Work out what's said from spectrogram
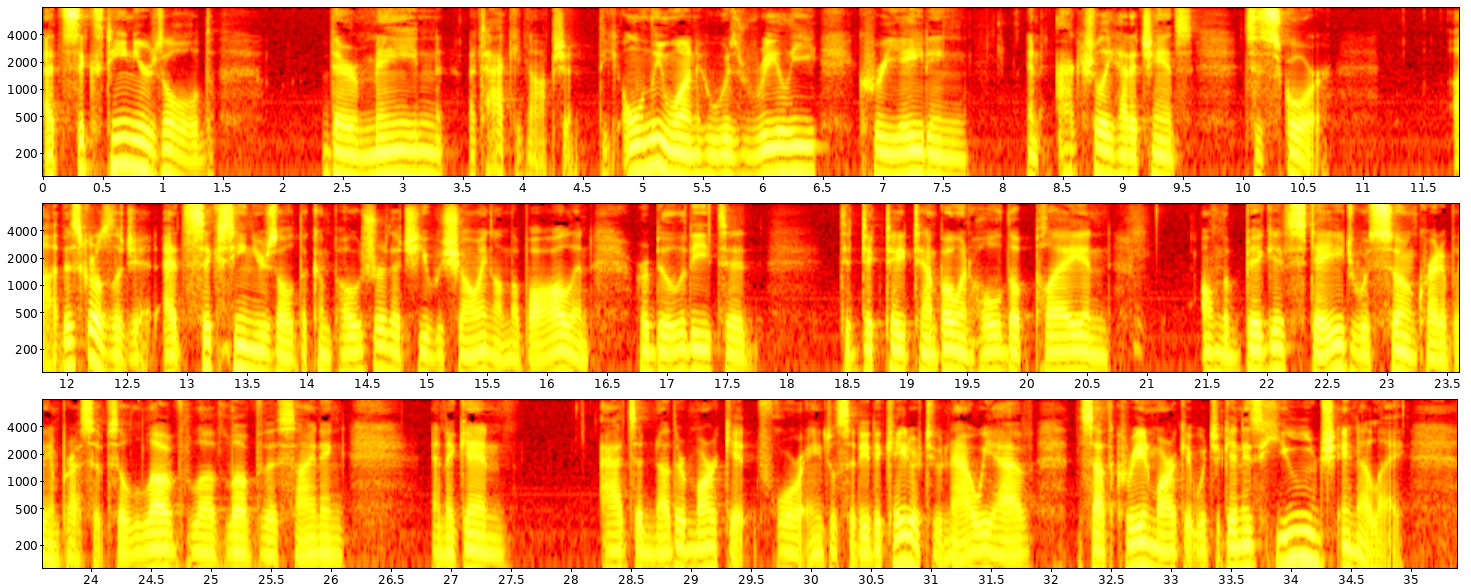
at 16 years old, their main attacking option. The only one who was really creating and actually had a chance to score. Uh, this girl's legit. At 16 years old, the composure that she was showing on the ball and her ability to to dictate tempo and hold up play and on the biggest stage was so incredibly impressive. So love, love, love this signing. And again, adds another market for Angel City to cater to. Now we have the South Korean market, which again is huge in LA.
